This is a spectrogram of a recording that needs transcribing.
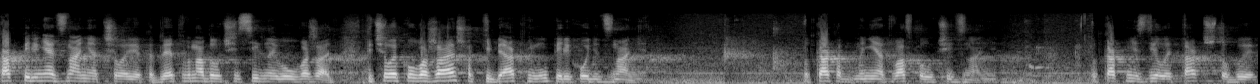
Как перенять знания от человека? Для этого надо очень сильно его уважать. Ты человека уважаешь, от тебя к нему переходит знание. Вот как мне от вас получить знания? Вот как мне сделать так, чтобы...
